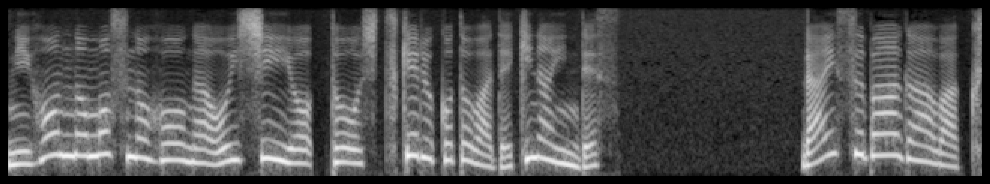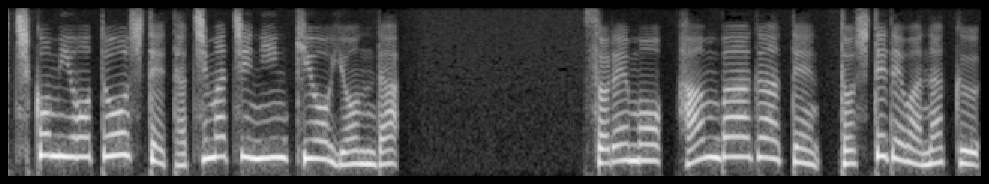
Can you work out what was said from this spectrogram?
日本のモスの方が美味しいよと押し付けることはできないんです。ライスバーガーは口コミを通してたちまち人気を呼んだ。それも、ハンバーガー店としてではなく、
